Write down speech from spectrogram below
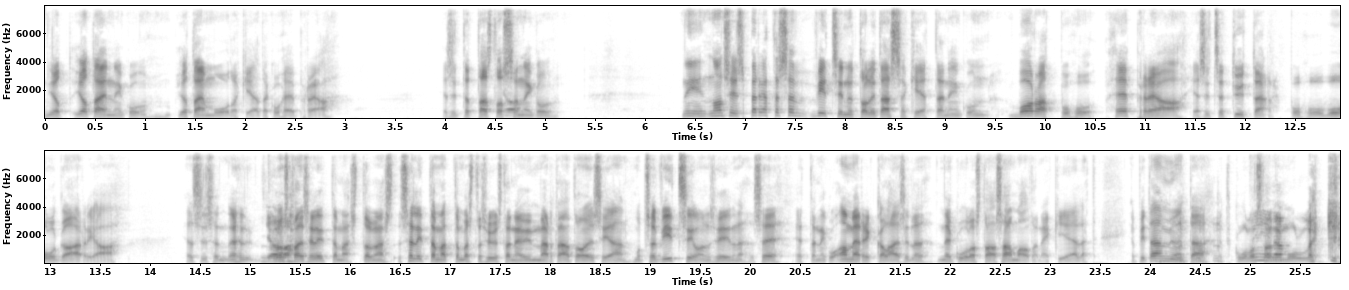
jot, jotain, niin kuin, jotain muuta kieltä kuin hebreaa. Ja sitten taas tuossa niin kuin, niin, no siis periaatteessa vitsi nyt oli tässäkin, että niin kun Borat puhuu hebreaa ja sitten se tytär puhuu bulgaariaa. Ja siis ne, Joo. jostain selittämättömästä, selittämättömästä syystä ne ymmärtää toisiaan. Mutta se vitsi on siinä se, että niinku amerikkalaisille ne kuulostaa samalta ne kielet. Ja pitää myöntää, että kuulostaa Niin, ne no. mullekin.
